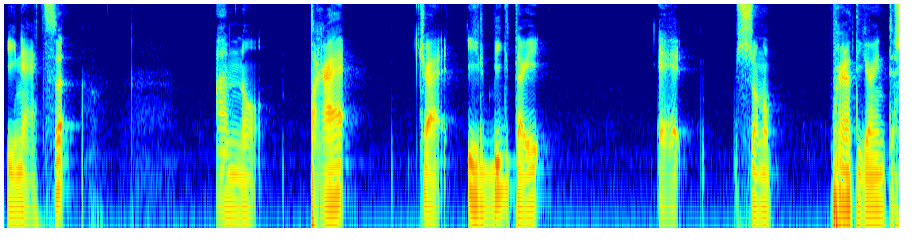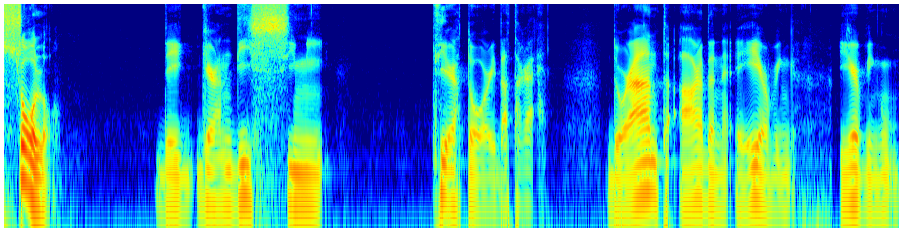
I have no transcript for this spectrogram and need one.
i Nets, hanno tre cioè, il Big 3 è, sono praticamente solo dei grandissimi tiratori da tre. Durant, Arden e Irving. Irving un,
